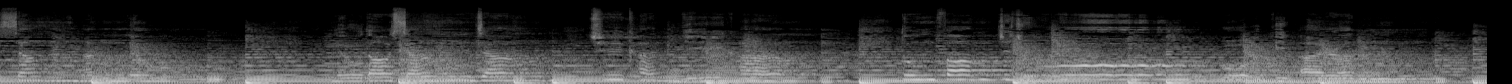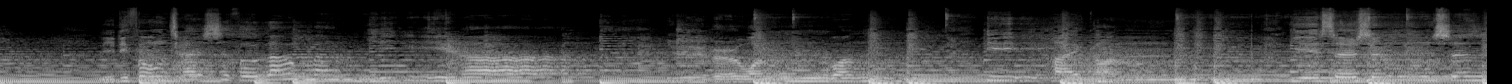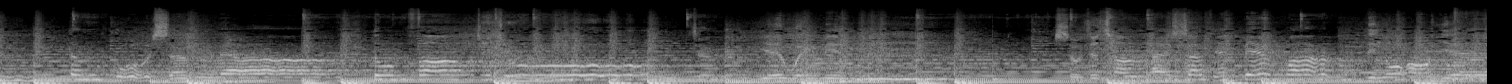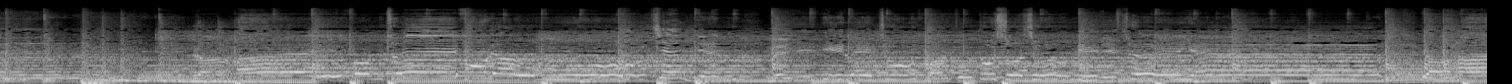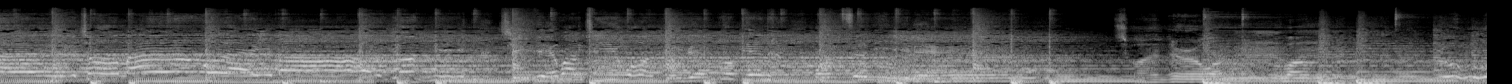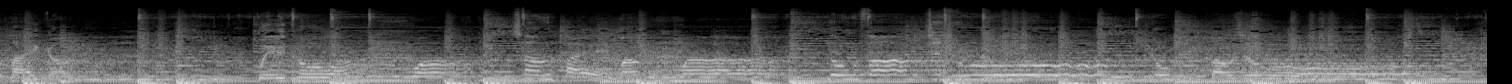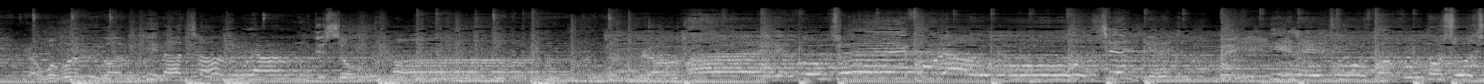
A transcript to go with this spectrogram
向南流，流到湘江去看一看东方之珠，我的爱人。你的风采是否浪漫依然？海港，夜色深深，灯火闪亮。东方之珠，整夜未眠，守着沧海桑田变幻的诺言。在茫茫，东方之珠拥抱着我，让我温暖你那苍凉的胸膛，让海风吹拂了五千年，每一滴泪珠仿佛都说出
